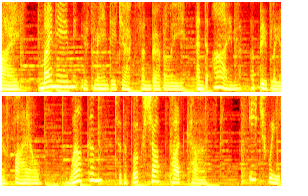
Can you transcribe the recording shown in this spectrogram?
Hi, my name is Mandy Jackson Beverly, and I'm a bibliophile. Welcome to the Bookshop Podcast. Each week,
